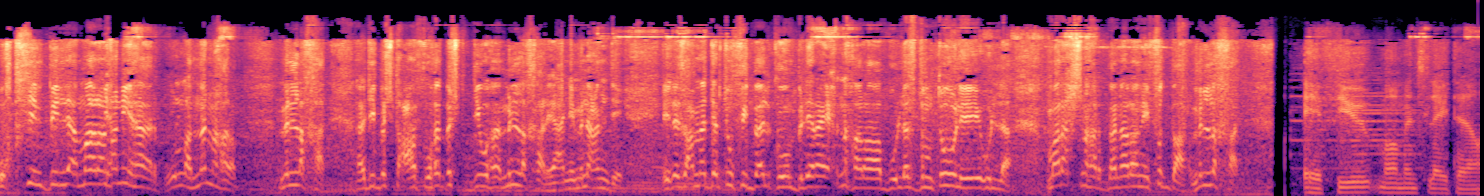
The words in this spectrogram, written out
أقسم بالله ما رآني هارب. والله ما نهرب من الأخر. هذه باش تعرفوها باش تديوها من الأخر. يعني من عندي. إذا زعما درتو في بالكم بلي رايح نهرب ولا صدمتوني ولا ما راحش نهرب أنا راني في الدار من الأخر. A few moments later.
